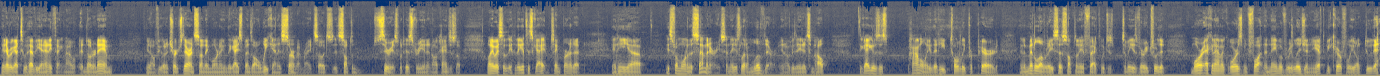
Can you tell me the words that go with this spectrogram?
they never got too heavy on anything. Now at Notre Dame, you know, if you go to church there on Sunday morning, the guy spends all week on his sermon, right? So it's it's something serious with history in it and all kinds of stuff. Well, anyway, so they, get this guy at St. Bernadette, and he uh, he's from one of the seminaries, and they just let him live there, you know, because they needed some help. The guy gives this homily that he totally prepared. In the middle of it, he says something to the effect, which is to me is very true, that more economic wars have been fought in the name of religion. You have to be careful you don't do that.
